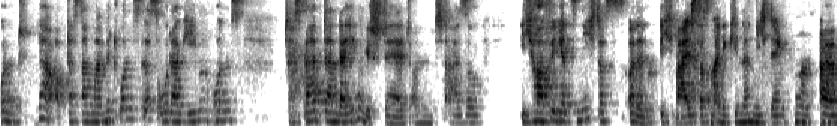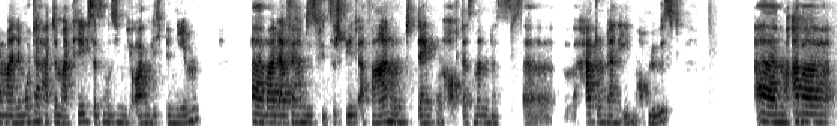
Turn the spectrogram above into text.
Und ja, ob das dann mal mit uns ist oder gegen uns, das bleibt dann dahingestellt. Und also ich hoffe jetzt nicht, dass, oder ich weiß, dass meine Kinder nicht denken, äh, meine Mutter hatte mal Krebs, jetzt muss ich mich ordentlich benehmen, äh, weil dafür haben sie es viel zu spät erfahren und denken auch, dass man das äh, hat und dann eben auch löst. Ähm, aber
